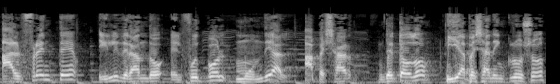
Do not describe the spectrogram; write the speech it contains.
al frente y liderando el fútbol mundial, a pesar de todo y a pesar incluso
